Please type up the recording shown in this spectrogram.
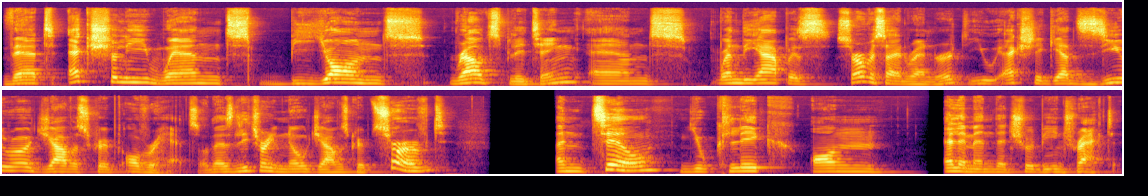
that actually went beyond route splitting. And when the app is server side rendered, you actually get zero JavaScript overhead. So there's literally no JavaScript served until you click on element that should be interactive.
